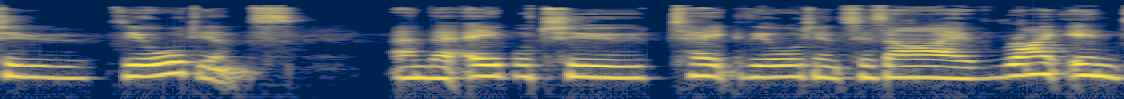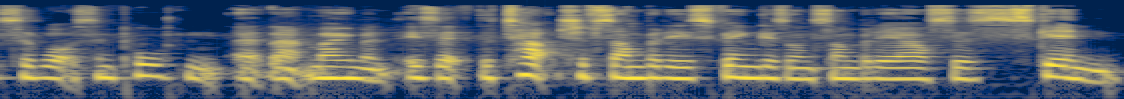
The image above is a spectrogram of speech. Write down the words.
to the audience and they're able to take the audience's eye right into what's important at that moment. Is it the touch of somebody's fingers on somebody else's skin?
